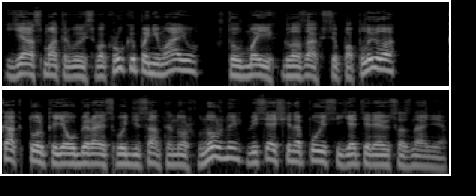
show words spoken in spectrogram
Я осматриваюсь вокруг и понимаю, что в моих глазах все поплыло, как только я убираю свой десантный нож в ножны, висящий на поясе, я теряю сознание.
